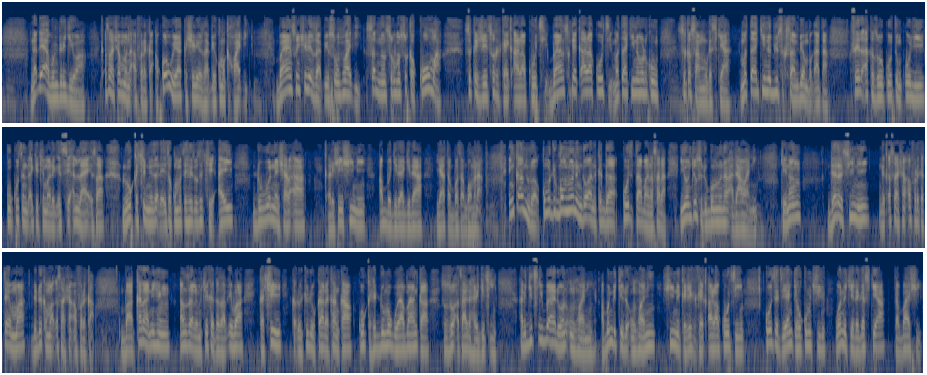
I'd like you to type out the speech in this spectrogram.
na ɗaya abin birgewa ƙasashen mu na afirka akwai wuya ka shirya zaɓe kuma ka faɗi. Bayan sun shirya zaɓe sun faɗi sannan su kuma suka koma suka je suka kai ƙara koti. Bayan suka kai ƙara koti mataki na farko suka samu gaskiya mataki na biyu suka samu biyan buƙata sai da aka zo kotun koli ko kotun da ake cewa daga sai Allah ya isa lokacin ne da ita kuma ta hito ta ce ai duk wannan shari'a ƙarshe shine abba gida gida ya tabbata gwamna. In ka lura kuma duk gwamnonin gawa ka ga kotu ta ba nasara yawancin su duk gwamnonin adawa ne. Kenan darasi ne ga ƙasashen afirka ta yamma da duka ma ƙasashen afirka. Ba kana nihin an zalunce ka ga zaɓe ba ka ce ka ɗauki doka da kanka ko ka hiddo magoya bayan ka su zo a tada hargitsi. Hargitsi baya da wani unhwani. Abin da ke da unhwani shine ka je ka kai kara koti kotu ta yanke hukunci wanda ke da gaskiya ta bashi.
